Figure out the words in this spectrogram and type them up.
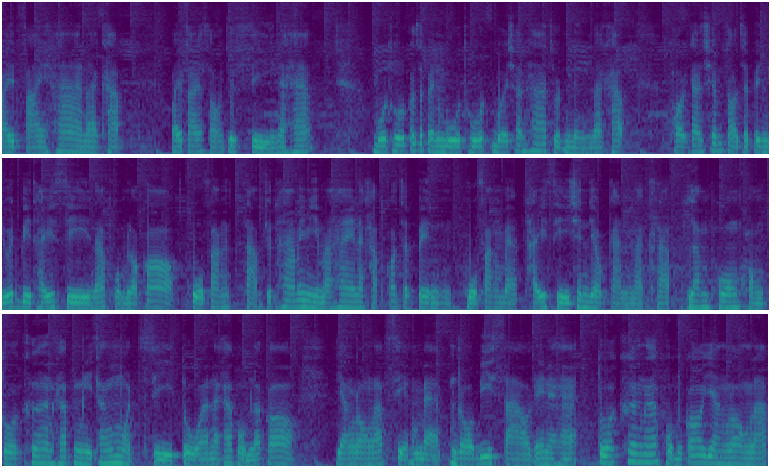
Wi-Fi 5 นะครับ Wi-Fi 2.4 นะฮะบลูทูธก็จะเป็นบลูทูธเวอร์ชัน5.1 นะครับ พอร์ตการเชื่อมต่อจะเป็น USB Type C นะผมแล้วก็หูฟัง 3.5 ไม่มีมาให้นะครับ ก็จะเป็นหูฟังแบบ Type C เช่นเดียวกันนะครับลำโพงของตัวเครื่องครับมีทั้งหมด 4 ตัวนะครับผมแล้วก็ยังรองรับเสียงแบบ Dolby Sound ด้วยนะฮะ ตัวเครื่องนะครับผมก็ยังรองรับ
